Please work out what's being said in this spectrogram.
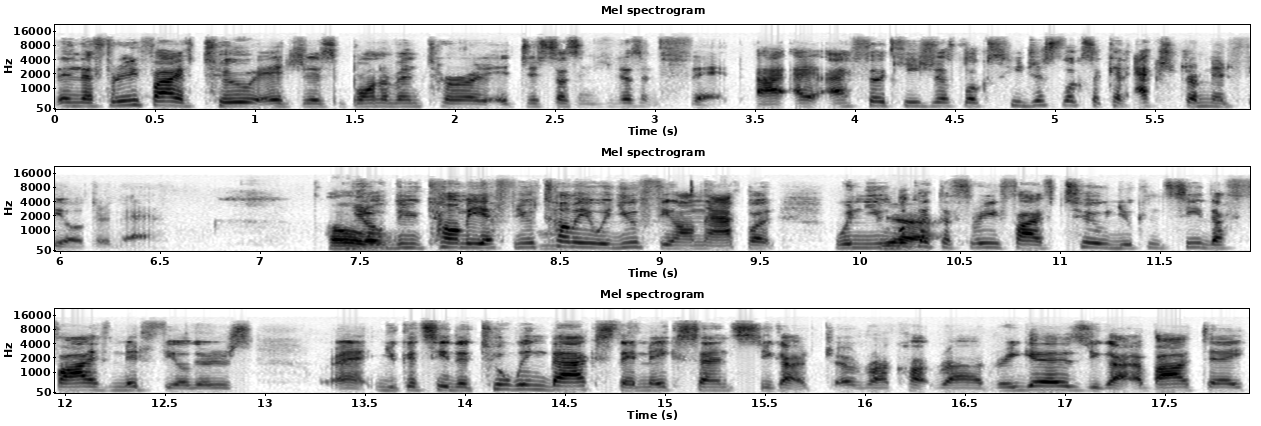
in the three five two, it just Bonaventura. It just doesn't. He doesn't fit. I, I I feel like he just looks. He just looks like an extra midfielder there. Oh. You know, you tell me if you tell me what you feel on that. But when you yeah. look at the three five two, you can see the five midfielders. You can see the two wing backs. They make sense. You got uh, Rodriguez. You got Abate.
